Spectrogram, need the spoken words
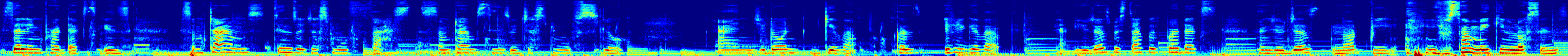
selling products is sometimes things will just move fast, sometimes things will just move slow, and you don't give up. Because if you give up, you just be stuck with products and you just not be, you start making losses.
